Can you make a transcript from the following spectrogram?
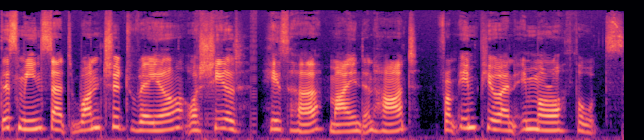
This means that one should veil or shield his, her mind and heart from impure and immoral thoughts.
